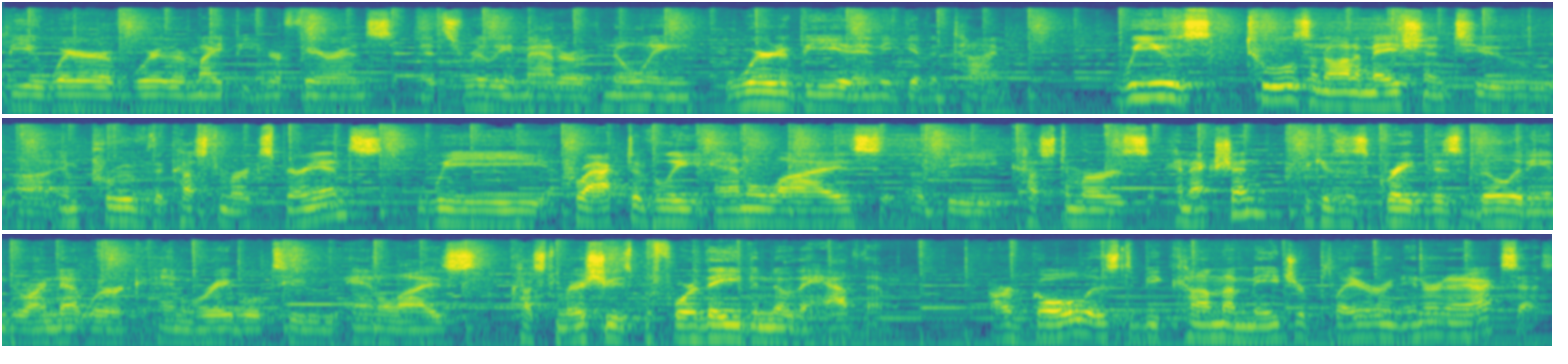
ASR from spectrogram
be aware of where there might be interference. It's really a matter of knowing where to be at any given time. We use tools and automation to uh, improve the customer experience. We proactively analyze the customer's connection. It gives us great visibility into our network and we're able to analyze customer issues before they even know they have them. Our goal is to become a major player in internet access.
